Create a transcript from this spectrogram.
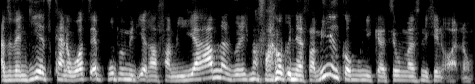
also wenn die jetzt keine WhatsApp-Gruppe mit ihrer Familie haben, dann würde ich mal fragen, ob in der Familienkommunikation was nicht in Ordnung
